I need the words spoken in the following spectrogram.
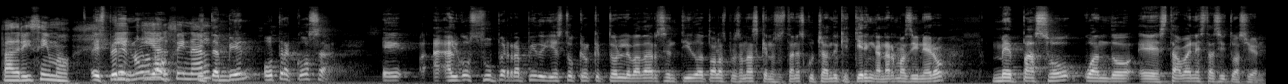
Padrísimo. Esperen, no, y al final. Y también otra cosa. Eh, algo súper rápido y esto creo que todo le va a dar sentido a todas las personas que nos están escuchando y que quieren ganar más dinero. Me pasó cuando eh, estaba en esta situación.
